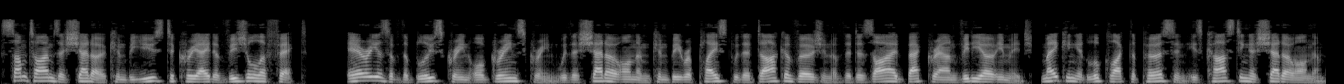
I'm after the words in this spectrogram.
Sometimes a shadow can be used to create a visual effect. Areas of the blue screen or green screen with a shadow on them can be replaced with a darker version of the desired background video image, making it look like the person is casting a shadow on them.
